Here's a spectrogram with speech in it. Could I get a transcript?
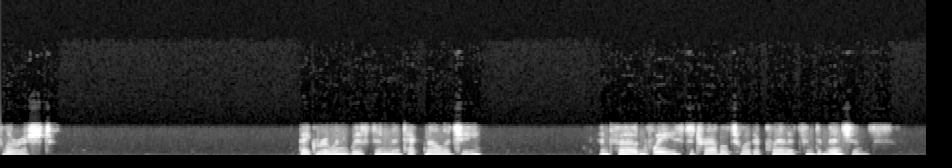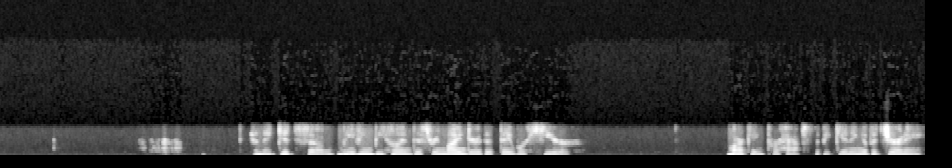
flourished. They grew in wisdom and technology and found ways to travel to other planets and dimensions and they did so, leaving behind this reminder that they were here, marking perhaps the beginning of a journey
